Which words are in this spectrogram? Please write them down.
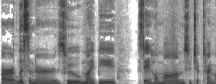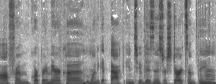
our listeners who might be stay home moms who took time off from corporate America who want to get back into a business or start something,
